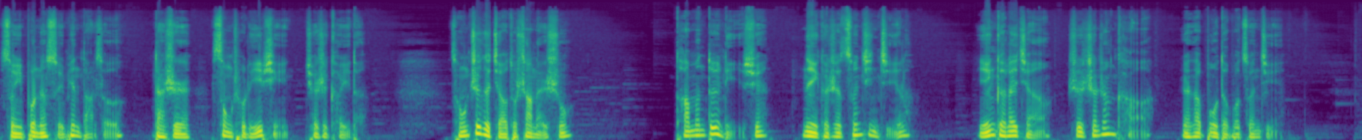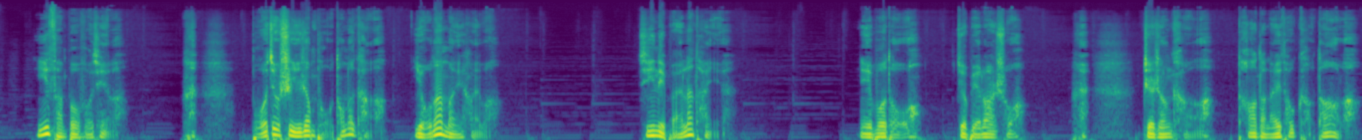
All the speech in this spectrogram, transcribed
所以不能随便打折，但是送出礼品却是可以的。”从这个角度上来说，他们对李炫那可是尊敬极了。严格来讲，是这张卡让他不得不尊敬。一凡不服气了：“哼不就是一张普通的卡，有那么厉害吗？”经理白了他一眼：“你不懂就别乱说。这张卡它的来头可大了。”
